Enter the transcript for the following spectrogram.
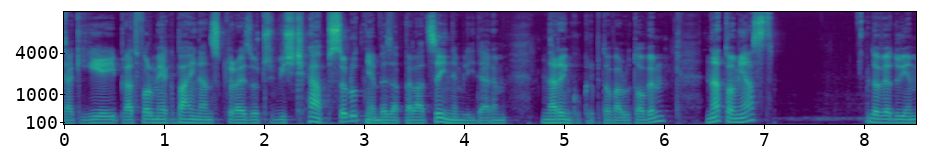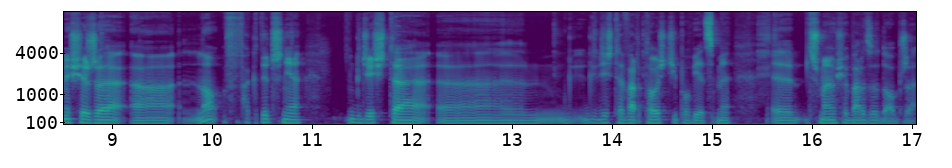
takiej platformy jak Binance, która jest oczywiście absolutnie bezapelacyjnym liderem na rynku kryptowalutowym. Natomiast dowiadujemy się, że e, no, faktycznie gdzieś te, e, gdzieś te wartości, powiedzmy, e, trzymają się bardzo dobrze.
